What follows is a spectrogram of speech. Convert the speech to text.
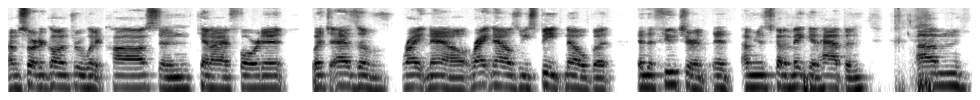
I'm sort of going through what it costs and can I afford it. Which, as of right now, right now as we speak, no, but in the future, it, I'm just going to make it happen. Um,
